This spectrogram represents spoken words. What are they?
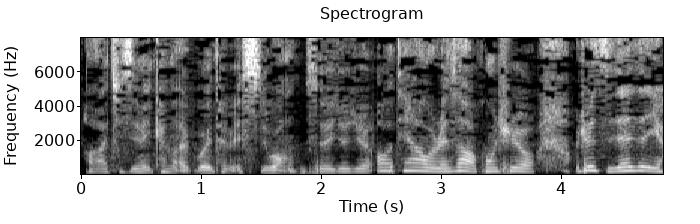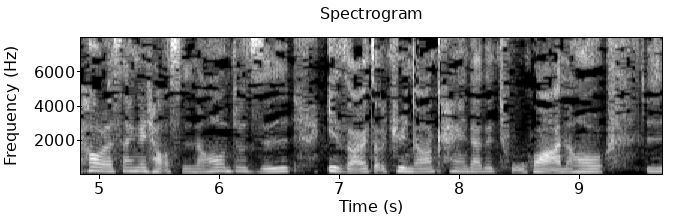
好了，其实没看到也不会特别失望。所以就觉得哦，天啊，我人生好空虚哦。我觉得只在这里耗了三个小时，然后就只是一直走来走去，然后看一大堆图画，然后就是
